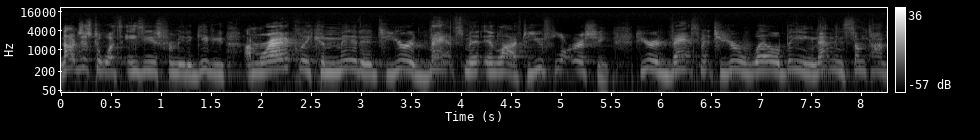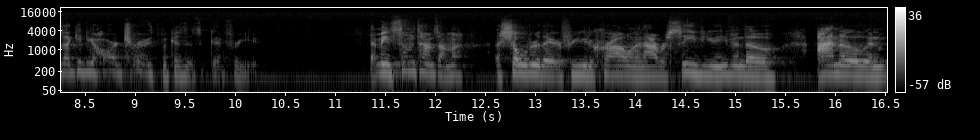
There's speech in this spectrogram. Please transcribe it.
not just to what's easiest for me to give you. I'm radically committed to your advancement in life, to you flourishing, to your advancement, to your well being. That means sometimes I give you hard truth because it's good for you. That means sometimes I'm a, a, shoulder there for you to cry on and I receive you, even though I know in,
